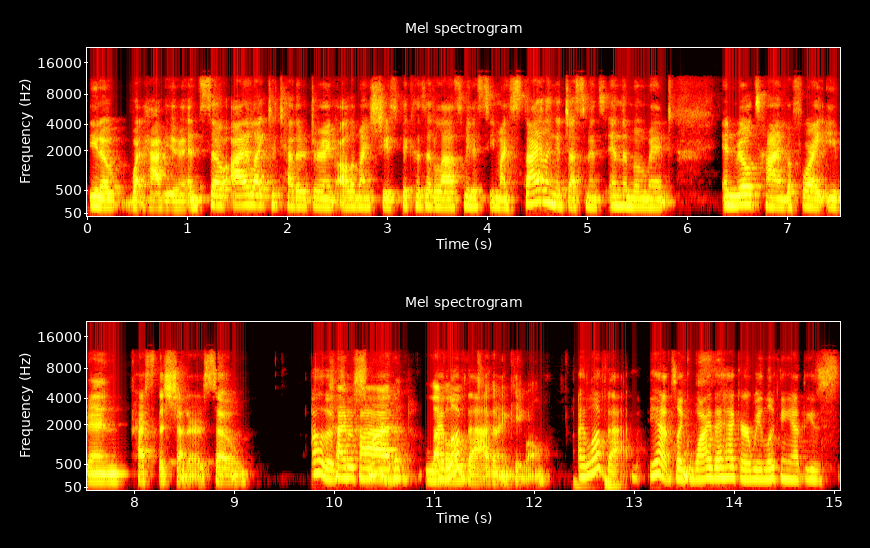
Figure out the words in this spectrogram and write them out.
you know, what have you. And so I like to tether during all of my shoots because it allows me to see my styling adjustments in the moment in real time before I even press the shutter. So, oh, that's tripod, so smart. I love that tethering cable. I love that. Yeah, it's like why the heck are we looking at these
